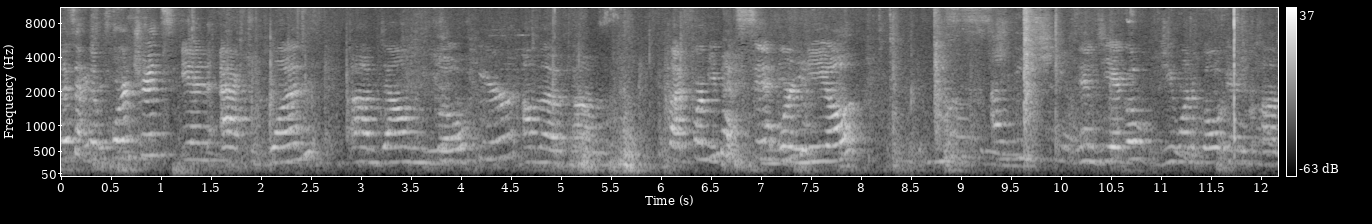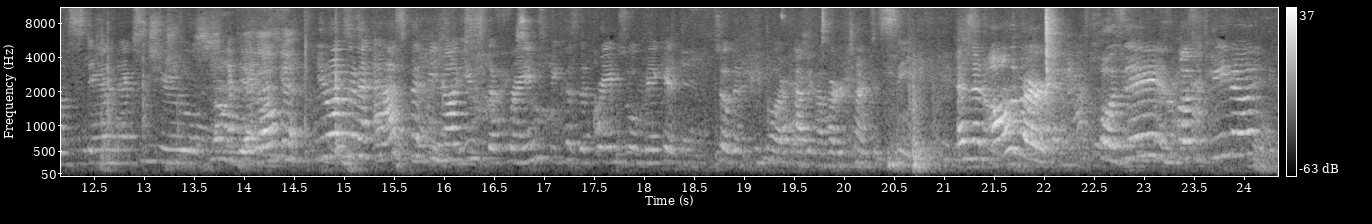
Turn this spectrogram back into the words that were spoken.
Let's have the portraits in Act One um, down low here on the um, platform. You can sit or kneel. And Diego, do you want to go and um, stand next to um, Diego? You know, I'm going to ask that we not use the frames because the frames will make it so that people are having a harder time to see. And then all of our Jose and Josefina.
